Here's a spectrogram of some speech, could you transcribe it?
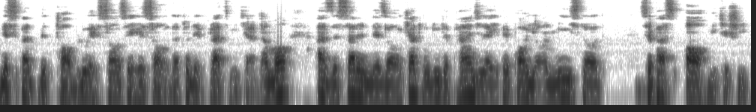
نسبت به تابلو احساس حسادت و نفرت می کرد اما از سر نزاکت حدود پنج دقیقه پای آن می ایستاد سپس آه می کشید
